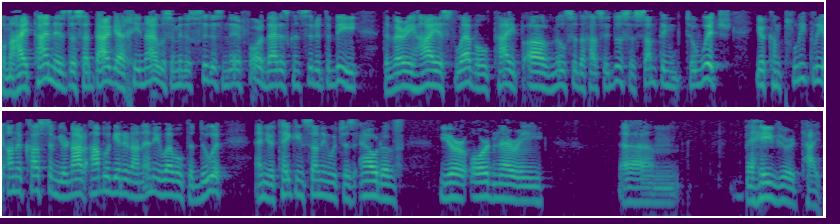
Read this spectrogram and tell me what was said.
Well, high time is the sadarga achinalus amidus and therefore that is considered to be the very highest level type of milsa de chasidus, something to which you're completely unaccustomed. You're not obligated on any level to do it, and you're taking something which is out of your ordinary um, behavior type.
